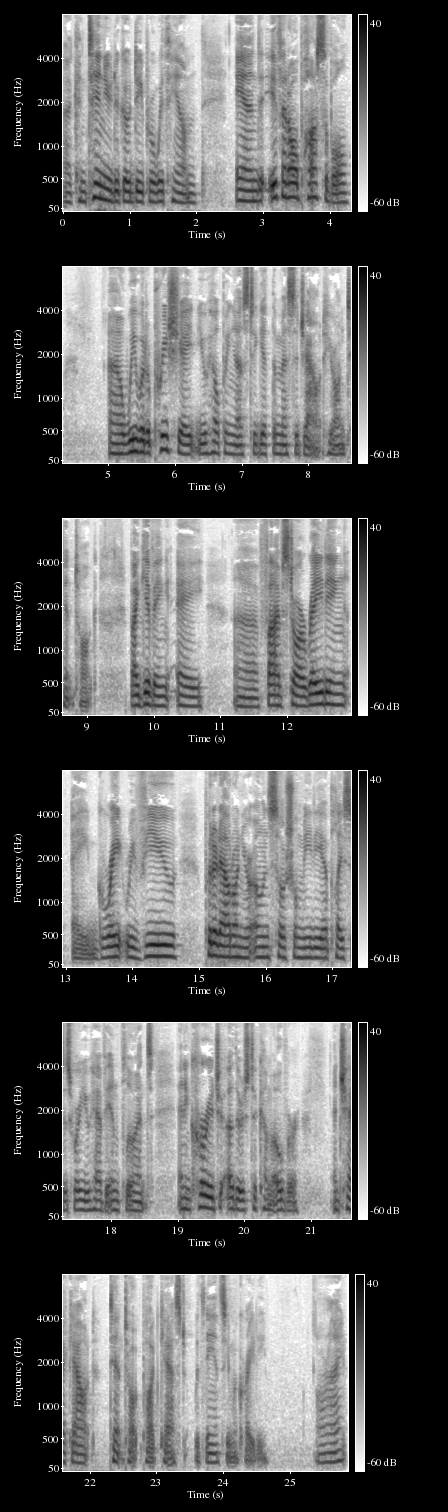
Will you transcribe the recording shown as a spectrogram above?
uh, continue to go deeper with Him. And if at all possible, uh, we would appreciate you helping us to get the message out here on Tent Talk by giving a uh, five star rating, a great review, put it out on your own social media places where you have influence, and encourage others to come over and check out Tent Talk Podcast with Nancy McCready. All right?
